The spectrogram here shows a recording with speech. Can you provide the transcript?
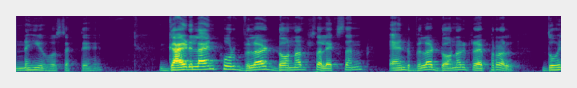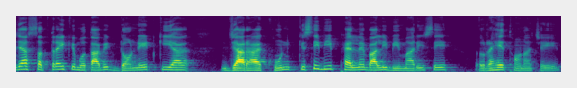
नहीं हो सकते हैं। Guideline for blood donor selection and blood donor referral 2017 के मुताबिक डोनेट किया जा रहा खून। किसी भी फैलने वाली बीमारी से रहित होना चाहिए।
